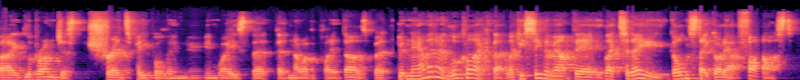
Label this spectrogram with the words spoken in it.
Like LeBron just shreds people in in ways that that no other player does. But but now they don't look like that. Like you see them out there. Like today, Golden State got out fast,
